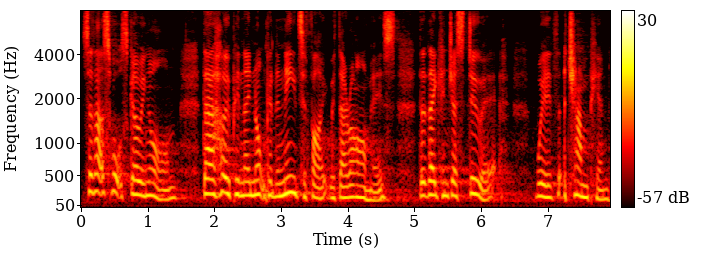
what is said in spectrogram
So that's what's going on. They're hoping they're not going to need to fight with their armies, that they can just do it with a champion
